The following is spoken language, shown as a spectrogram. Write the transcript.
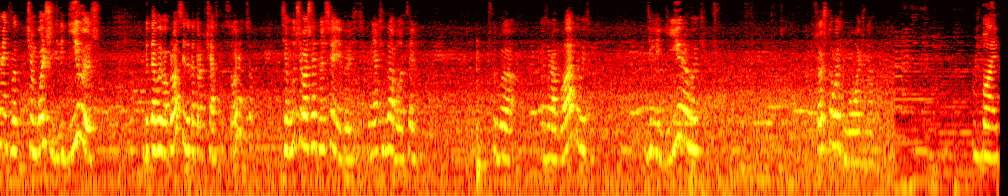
Заметила, чем больше делегируешь бытовые вопросы, из-за которых часто ссорятся, тем лучше ваши отношения. То есть у меня всегда была цель, чтобы зарабатывать, делегировать, все, что возможно. Вайп.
